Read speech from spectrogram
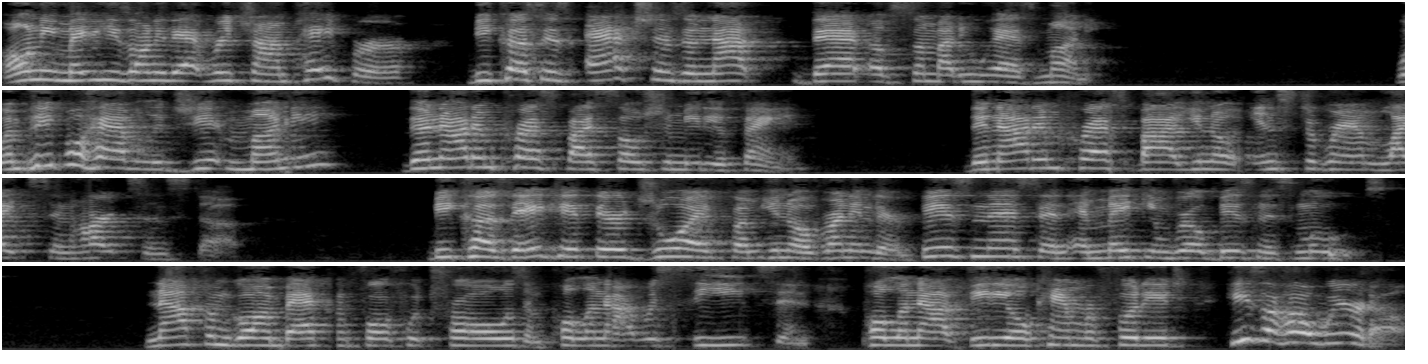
only maybe he's only that rich on paper because his actions are not that of somebody who has money. When people have legit money, they're not impressed by social media fame. They're not impressed by, you know, Instagram likes and hearts and stuff because they get their joy from, you know, running their business and, and making real business moves. Not from going back and forth with trolls and pulling out receipts and pulling out video camera footage. He's a whole weirdo.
